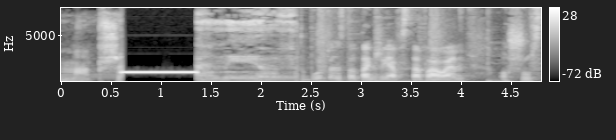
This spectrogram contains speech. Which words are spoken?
ma prze... To było często tak, że ja wstawałem o 6,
